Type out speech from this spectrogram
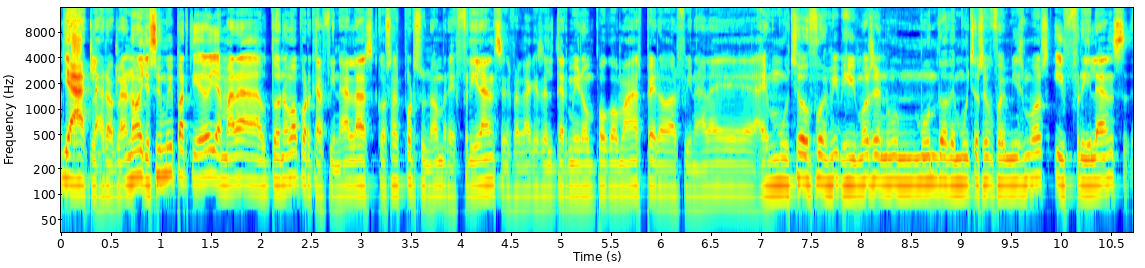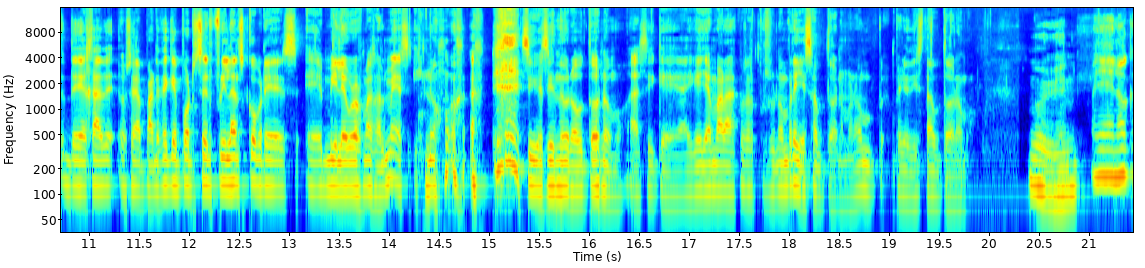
Ya, claro, claro. No, yo soy muy partidario de llamar a autónomo porque al final las cosas por su nombre. Freelance es verdad que es el término un poco más, pero al final eh, hay mucho vivimos en un mundo de muchos eufemismos y freelance deja de, o sea, parece que por ser freelance cobres eh, mil euros más al mes y no, sigue siendo un autónomo. Así que hay que llamar a las cosas por su nombre y es autónomo, ¿no? Un periodista autónomo. Muy bien. Oye, Enoch,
